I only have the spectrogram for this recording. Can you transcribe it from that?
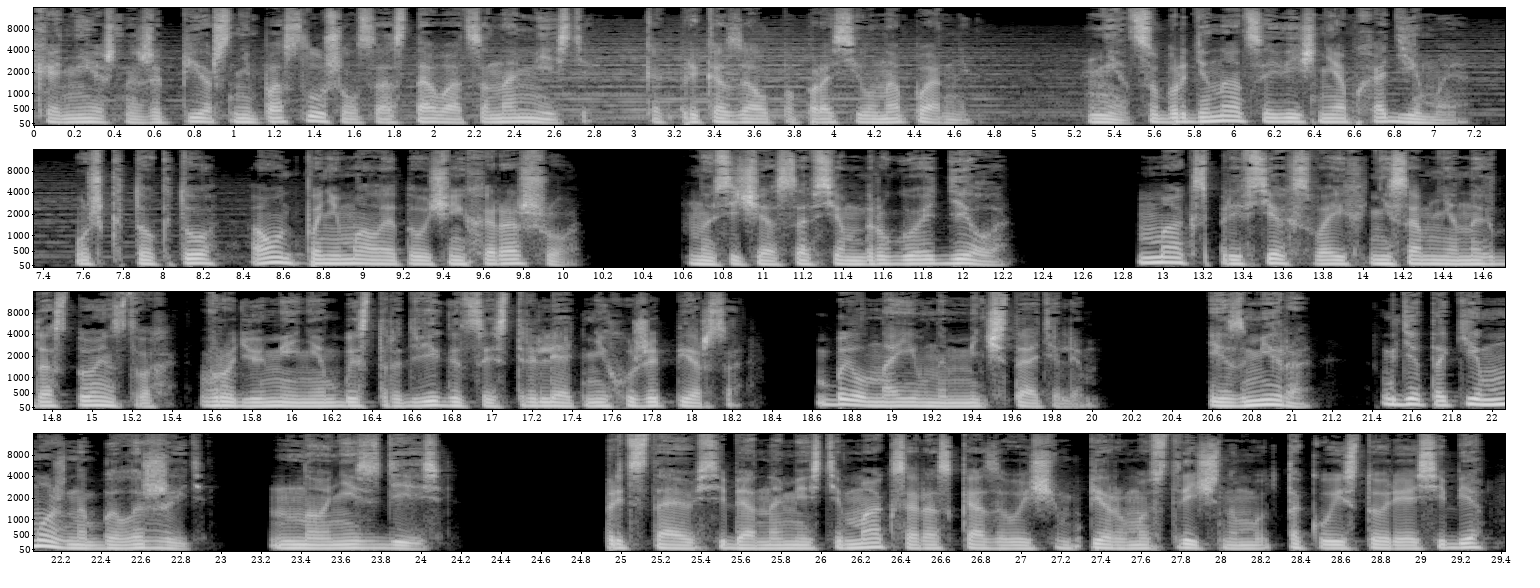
Конечно же, Перс не послушался оставаться на месте, как приказал, попросил напарник. Нет, субординация – вещь необходимая. Уж кто-кто, а он понимал это очень хорошо. Но сейчас совсем другое дело. Макс при всех своих несомненных достоинствах, вроде умения быстро двигаться и стрелять не хуже Перса, был наивным мечтателем. Из мира, где таким можно было жить, но не здесь. Представив себя на месте Макса, рассказывающим первому встречному такую историю о себе –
